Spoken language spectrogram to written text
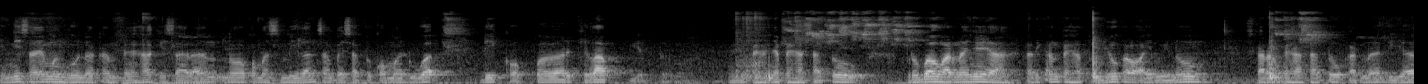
Ini saya menggunakan pH kisaran 0,9 sampai 1,2 di koper kilap gitu. Ini pH-nya pH 1 berubah warnanya ya. Tadi kan pH 7 kalau air minum sekarang pH 1 karena dia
